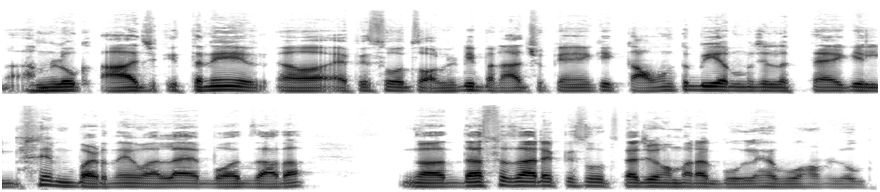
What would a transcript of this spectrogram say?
हम लोग आज इतने एपिसोड्स ऑलरेडी बना चुके हैं कि काउंट भी अब मुझे लगता है कि बढ़ने वाला है बहुत ज़्यादा। दस हज़ार एपिसोड का जो हमारा गोल है वो हम लोग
